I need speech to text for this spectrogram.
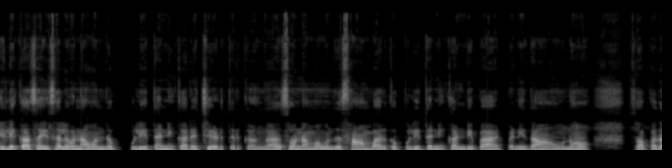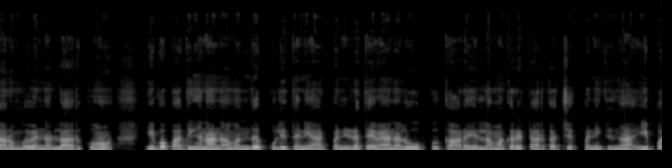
நெல்லிக்காய் சைஸ் அளவு நான் வந்து புளி தண்ணி கரைச்சி எடுத்திருக்காங்க. ஸோ நம்ம வந்து சாம்பாருக்கு புளி தண்ணி கண்டிப்பாக ஆட் பண்ணி தான் ஆகணும். ஸோ அப்போ தான் ரொம்பவே நல்லாயிருக்கும் இப்போ பார்த்தீங்கன்னா நான் வந்து புளி தண்ணி ஆட் பண்ணிவிட தேவையான அளவு உப்பு காரம் எல்லாமே கரெக்டாக இருக்கா? செக் பண்ணிக்கோங்க. இப்போ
